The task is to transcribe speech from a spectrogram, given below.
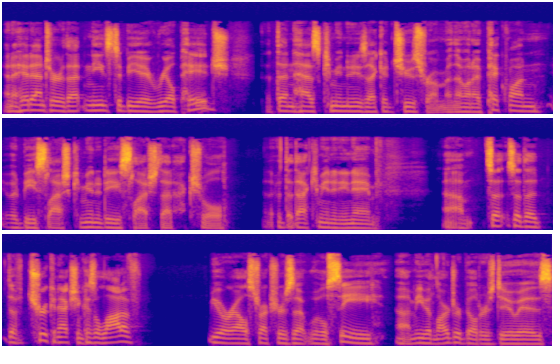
and I hit enter, that needs to be a real page that then has communities I could choose from. And then when I pick one, it would be slash community slash that actual that, that community name. Um, so so the the true connection because a lot of URL structures that we'll see, um, even larger builders do, is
